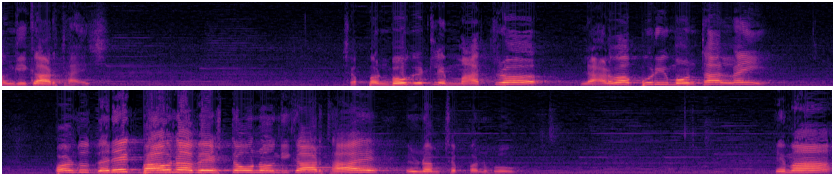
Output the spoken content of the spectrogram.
અંગીકાર થાય છે. છપ્પન ભોગ એટલે માત્ર લાડવાપુરી મોનથાલ નહીં, પરંતુ દરેક ભાવના વૈષ્ણવનો અંગીકાર થાય એનું નામ છપ્પન ભોગ. એમાં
